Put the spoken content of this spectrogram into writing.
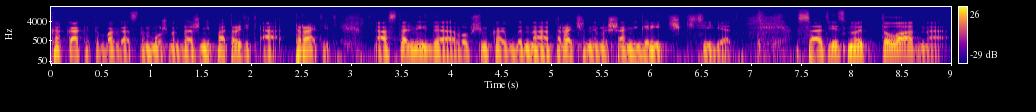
как, как это богатство можно даже не потратить, а тратить. А остальные, да, в общем, как бы на траченной мышами гречки сидят. Соответственно, ну это ладно.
